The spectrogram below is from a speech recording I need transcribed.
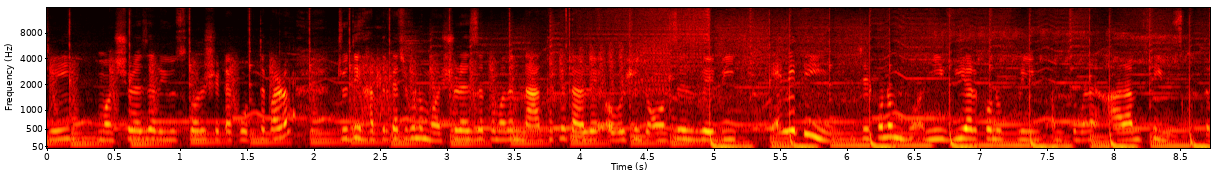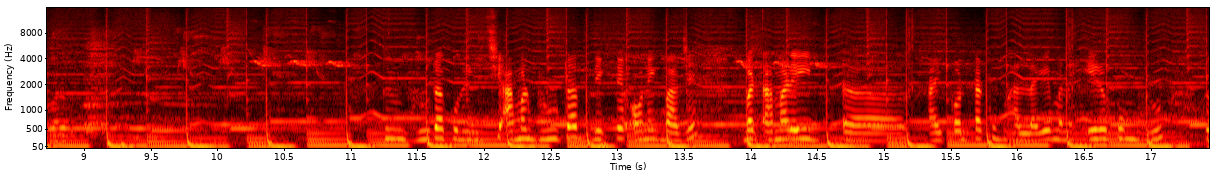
যেই ময়শ্চারাইজার ইউজ করো, সেটা করতে পারো। যদি হাতের কাছে কোনো ময়শ্চারাইজার তোমাদের না থাকে, তাহলে অবশ্যই জনসেস বেবি এনিথিং যে কোনো নিভিয়ার কোনো ক্রিম আমি তোমরা আরামসে ইউজ করতে পারো ভ্রুটা করে নিচ্ছি আমার ভ্রুটা দেখতে অনেক বাজে বাট আমার এই আইকনটা খুব ভালো লাগে মানে এরকম ভ্রু, তো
